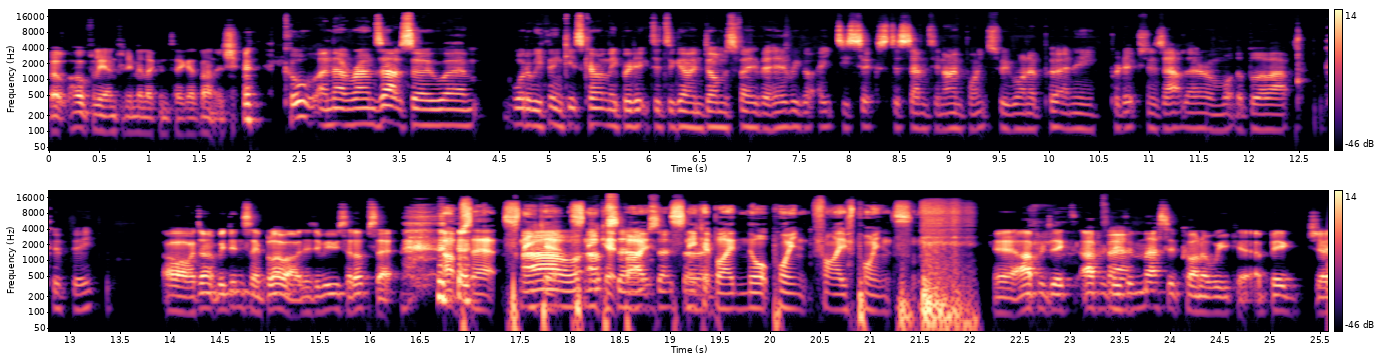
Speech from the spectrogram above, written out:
But hopefully, Anthony Miller can take advantage. Cool, and that rounds out. So, um, what do we think? It's currently predicted to go in Dom's favour here. We got 86 to 79 points. We want to put any predictions out there on what the blowout could be. oh, I don't. We didn't say blowout, did we? We said upset. Upset, sneak Oh, it, sneak upset, it by upset, sneak it by 0.5 points. Yeah, I predict I predict Fair. a massive Conner week, a big J-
